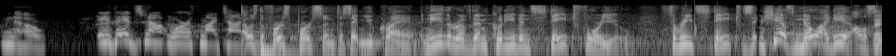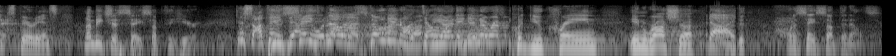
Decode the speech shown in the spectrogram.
No, it's not worth my time. I was the first person to say Ukraine. Neither of them could even state for you three states. She has no idea policy experience. Let me just say something here. Just, I'll tell you You exactly say what no, it no, don't interrupt me. I didn't deal is. interrupt. Put Ukraine in Russia. Die. I want to say something else.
